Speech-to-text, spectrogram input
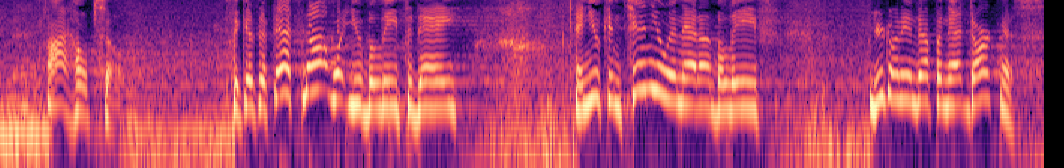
Amen. I hope so. Because if that's not what you believe today, and you continue in that unbelief, you're going to end up in that darkness.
